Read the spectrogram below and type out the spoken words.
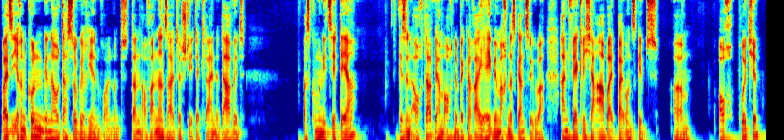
weil sie ihren Kunden genau das suggerieren wollen. Und dann auf der anderen Seite steht der kleine David. Was kommuniziert der? Wir sind auch da, wir haben auch eine Bäckerei. Hey, wir machen das Ganze über handwerkliche Arbeit. Bei uns gibt's ähm, auch Brötchen.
